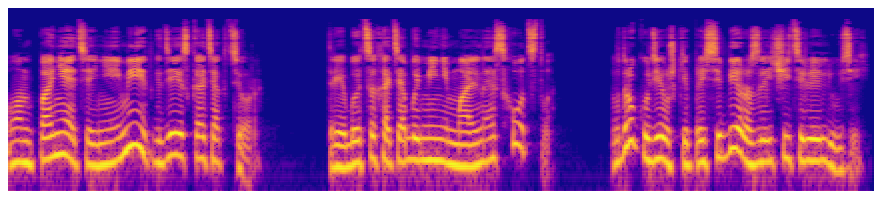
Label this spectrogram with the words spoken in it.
Он понятия не имеет, где искать актера. Требуется хотя бы минимальное сходство. Вдруг у девушки при себе различитель иллюзий.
